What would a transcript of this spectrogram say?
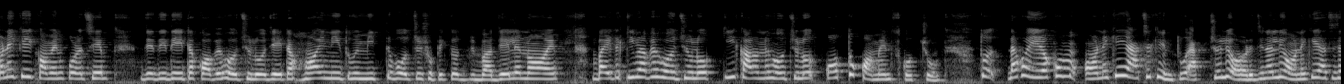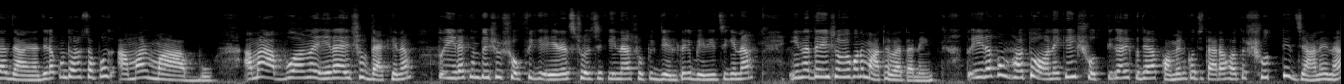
অনেকেই কমেন্ট করেছে যে, দিদি, এটা কবে হয়েছিল? যে, এটা হয়নি। তুমি মিথ্যে বলছো, শফিক তো বা জেলে নয়। বা এটা কীভাবে হয়েছিল? কি কারণে হয়েছিল? কত কমেন্টস করছ। তো দেখো, এরকম অনেকেই আছে কিন্তু অ্যাকচুয়ালি অরিজিনালি অনেকেই আছে যারা জানে না। যেরকম ধরো সাপোজ আমার মা আব্বু, আমার আব্বু, আমার এরা এসব দেখে না। তো এরা কিন্তু এসব শফিক অ্যারেস্ট হয়েছে কিনা, শফিক জেল থেকে বেরিয়েছে কিনা, এনাদের এইসবে কোনো মাথা ব্যথা নেই। তো এরকম হয়তো অনেকেই সত্যিকারে যারা কমেন্ট করছে, তারা হয়তো সত্যি জানে না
